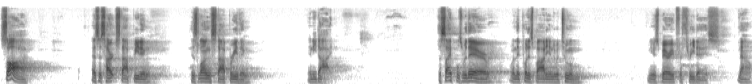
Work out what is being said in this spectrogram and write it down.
saw as his heart stopped beating, his lungs stopped breathing, and he died. Disciples were there when they put his body into a tomb, and he was buried for three days. Now,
